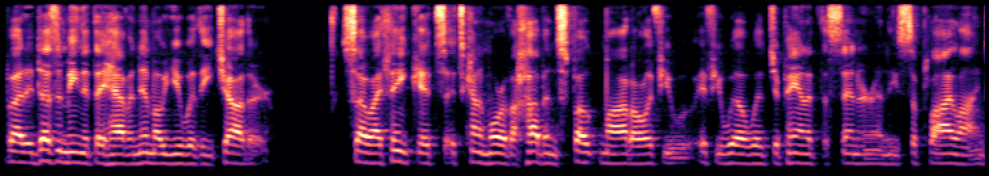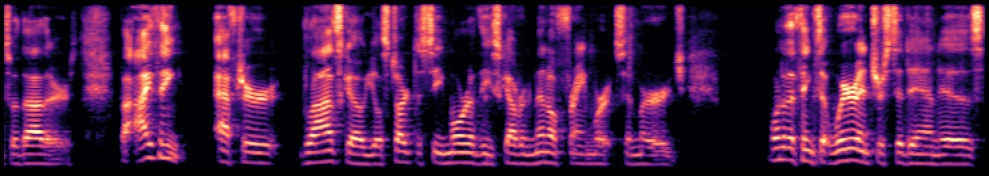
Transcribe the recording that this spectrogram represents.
but it doesn't mean that they have an MOU with each other. So I think it's it's kind of more of a hub and spoke model, if you if you will, with Japan at the center and these supply lines with others. But I think after Glasgow, you'll start to see more of these governmental frameworks emerge one of the things that we're interested in is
